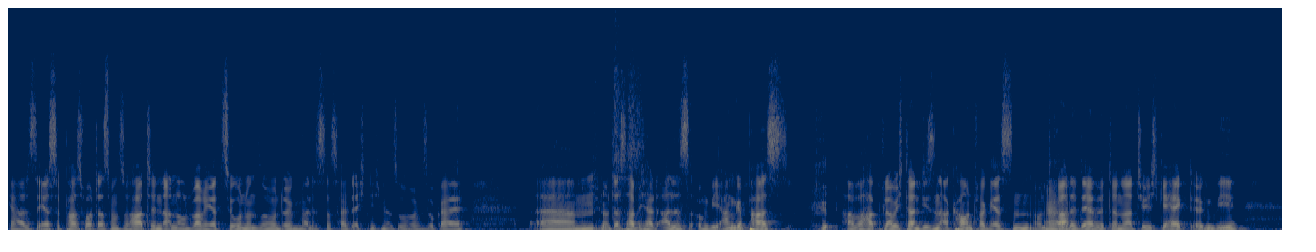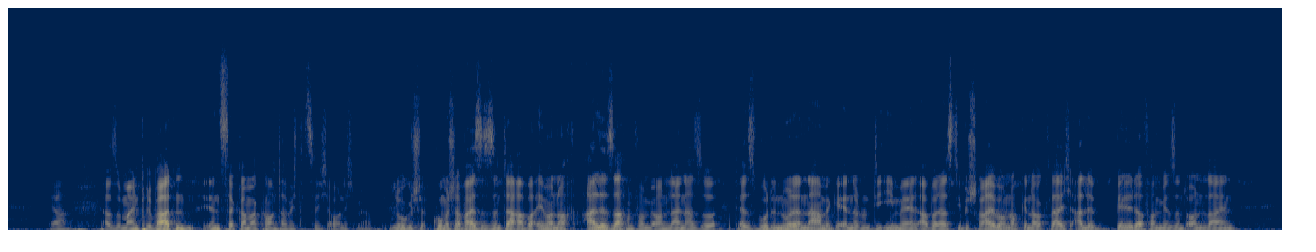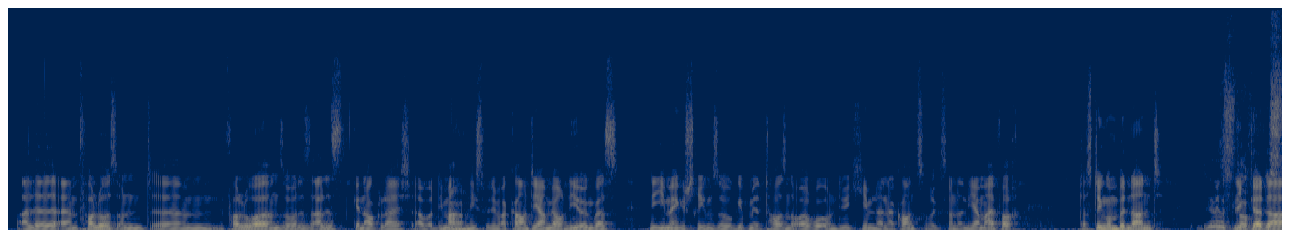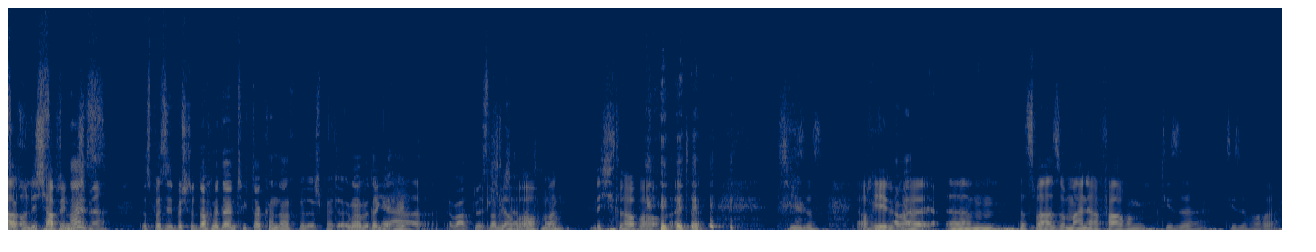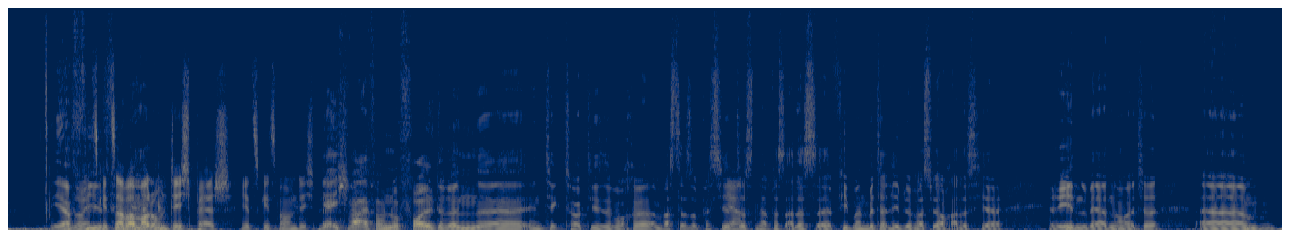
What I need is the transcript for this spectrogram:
ja, das erste Passwort, das man so hatte, in anderen Variationen und so und irgendwann ist das halt echt nicht mehr so, so geil. Ähm, und das habe ich halt alles irgendwie angepasst, aber habe, glaube ich, dann diesen Account vergessen und ja. gerade der wird dann natürlich gehackt irgendwie. Ja, also meinen privaten Instagram-Account habe ich tatsächlich auch nicht mehr. Logisch, komischerweise sind da aber immer noch alle Sachen von mir online. Also es wurde nur der Name geändert und die E-Mail, aber da ist die Beschreibung noch genau gleich. Alle Bilder von mir sind online, alle ähm, Follows und ähm, Follower und so, das ist alles genau gleich. Aber die machen ja. nichts mit dem Account. Die haben ja auch nie irgendwas, eine E-Mail geschrieben, so gib mir 1000 Euro und ich gebe deinen Account zurück, sondern die haben einfach das Ding umbenannt. Ja, Jetzt liegt doch, er da doch, und ich habe ihn nice. nicht mehr. Das passiert bestimmt auch mit deinem TikTok-Kanal früher oder später. Irgendwann wird er ja, gehackt. Da warten wir es, glaube ich, glaube auch, drauf. Mann. Ich glaube auch, Alter. Jesus. Auf jeden aber, Fall. Ja. Ähm, das war so meine Erfahrung diese, diese Woche. Ja, so, viel, jetzt geht's aber mal um dich, Bash. Jetzt geht's mal um dich, Bash. Ja, ich war einfach nur voll drin äh, in TikTok diese Woche und was da so passiert ja. ist und habe das alles äh, viel miterlebt, was wir auch alles hier reden werden heute. Ähm, mhm.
